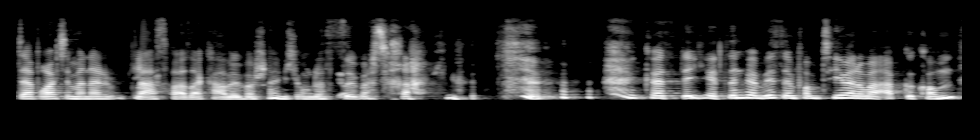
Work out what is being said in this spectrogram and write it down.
Da bräuchte man ein Glasfaserkabel wahrscheinlich, um das Ja. zu übertragen. Köstlich. Jetzt sind wir ein bisschen vom Thema nochmal abgekommen.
